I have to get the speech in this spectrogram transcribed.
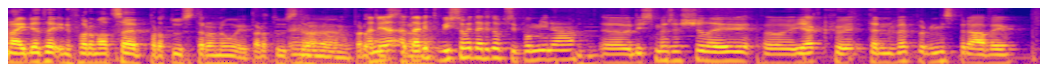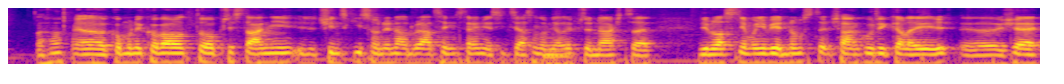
najdete informace pro tu stranu i pro tu stranu, jo, jo. pro tu a, stranu. A tady, víš, co mi tady to připomíná, mm-hmm. když jsme řešili, eh, jak ten web první zprávy Aha. Eh, komunikoval to přistání čínský sondy na odvrácení strany měsíce, já jsem to měl v přednášce, kdy vlastně oni v jednom článku říkali, eh, že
